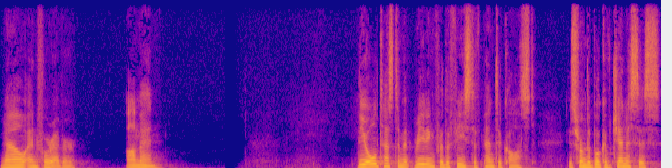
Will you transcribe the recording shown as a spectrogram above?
now and forever. Amen. The Old Testament reading for the Feast of Pentecost is from the book of Genesis,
